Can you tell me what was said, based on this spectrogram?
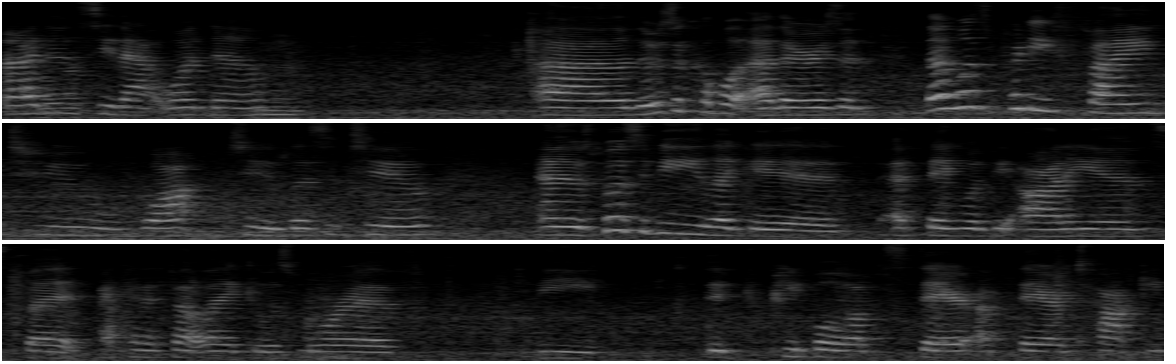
I didn't see that one. No. No. Uh, there was a couple others, and that was pretty fine to want to listen to. And it was supposed to be like a, a thing with the audience, but I kind of felt like it was more of the the people upstairs up there talking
